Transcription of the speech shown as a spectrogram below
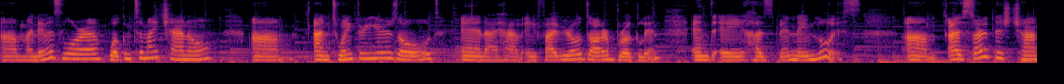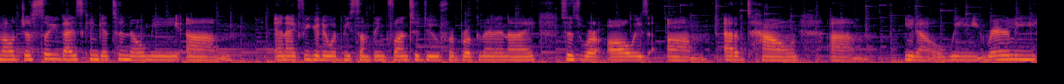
Um, my name is Laura. Welcome to my channel. Um, I'm 23 years old and I have a five-year-old daughter, Brooklyn, and a husband named Lewis. Um, I started this channel just so you guys can get to know me um, and I figured it would be something fun to do for Brooklyn and I since we're always um, out of town. Um, you know, we rarely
